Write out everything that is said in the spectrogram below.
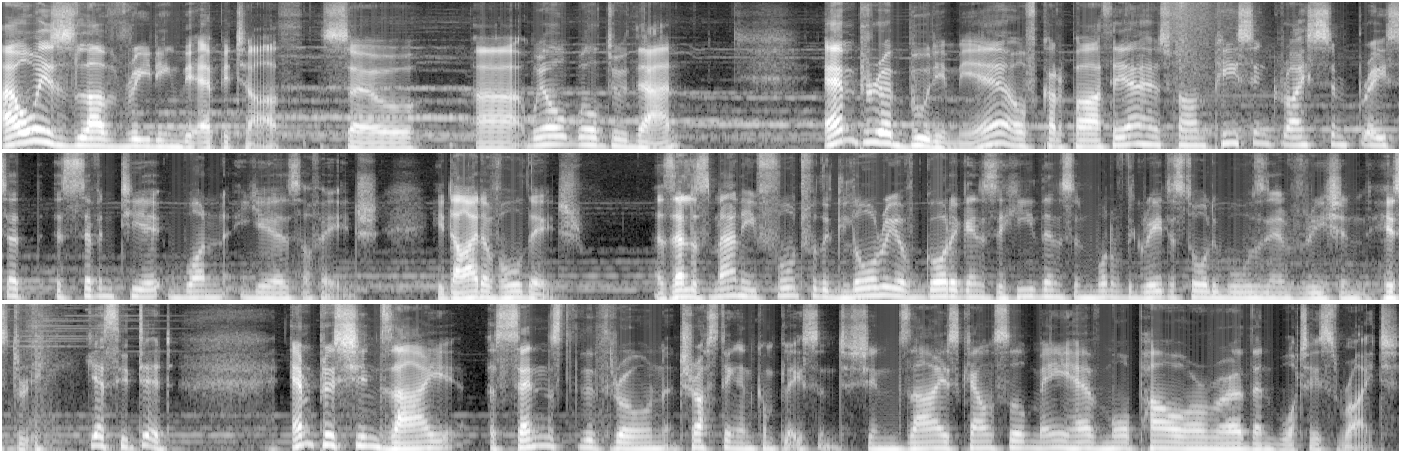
I always love reading the epitaph, so uh, we'll, we'll do that. Emperor Budimir of Carpathia has found peace in Christ's embrace at 71 years of age. He died of old age. A zealous man, he fought for the glory of God against the heathens in one of the greatest holy wars in Evresian history. yes, he did. Empress Shinzai ascends to the throne, trusting and complacent. Shinzai's council may have more power over her than what is right.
